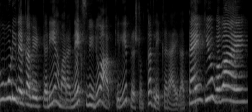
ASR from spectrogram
थोड़ी देर का वेट करिए, हमारा नेक्स्ट वीडियो आपके लिए प्रश्न उत्तर लेकर आएगा। थैंक यू बाय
